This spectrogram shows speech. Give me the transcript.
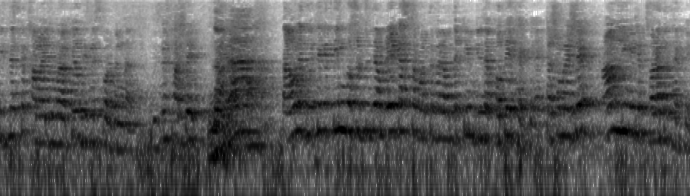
বিজনেসকে থামাই দেবো কেউ বিজনেস করবেন না। বিজনেস না। তাহলে দুই থেকে তিন বছর যদি আমরা এই কাজটা করতে পারি আমাদের টিম হতেই থাকবে। একটা সময় এসে আনলিমিটেড ছড়াতে থাকবে।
